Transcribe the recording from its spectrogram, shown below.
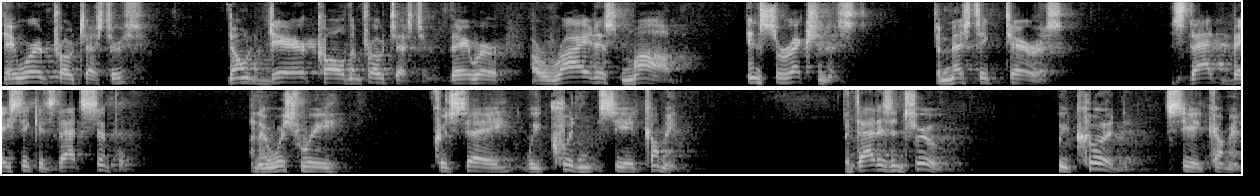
They weren't protesters. Don't dare call them protesters. They were a riotous mob, insurrectionists, domestic terrorists. It's that basic, it's that simple. And I wish we could say we couldn't see it coming. But that isn't true. We could see it coming.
